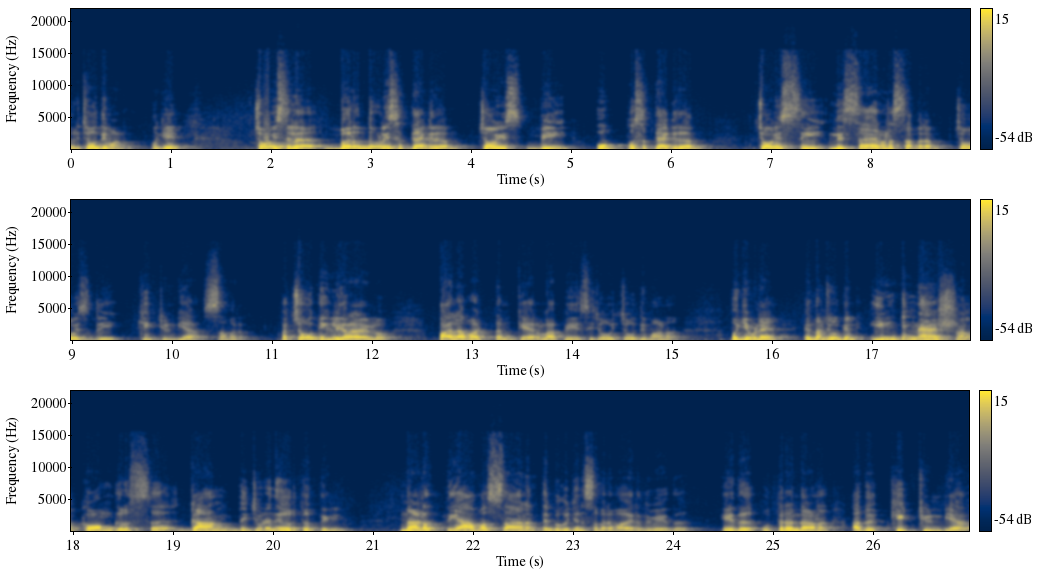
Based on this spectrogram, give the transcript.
ഒരു ചോദ്യമാണത്. നോക്കിയേ. ചോയ്സിൽ ബർദോളി സത്യാഗ്രഹം ചോയ്സ് ബി ഉപ്പ് സത്യാഗ്രഹം ചോയ്സ് സി നിസ്സഹകരണ സമരം ചോയ്സ് ഡി കിറ്റ് ഇന്ത്യ സമരം. ഇപ്പം ചോദ്യം ക്ലിയർ ആയല്ലോ. പലവട്ടം കേരള പി എസ് സി ചോദിച്ച ചോദ്യമാണ്. നോക്കി ഇവിടെ എന്താണ് ചോദ്യം? ഇന്ത്യൻ നാഷണൽ കോൺഗ്രസ് ഗാന്ധിജിയുടെ നേതൃത്വത്തിൽ നടത്തിയ അവസാനത്തെ ബഹുജന സമരമായിരുന്നു ഏത്? ഏത്? ഉത്തരം എന്താണ്? അത് കിറ്റ് ഇന്ത്യ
